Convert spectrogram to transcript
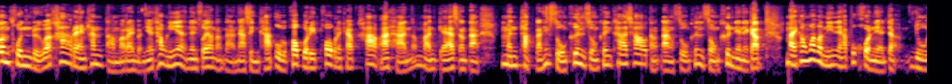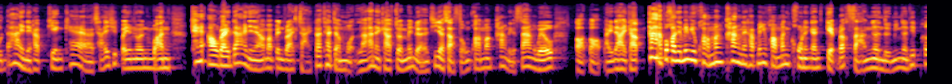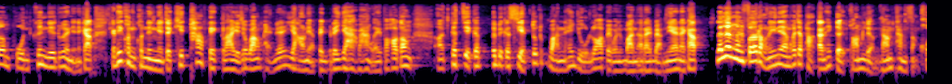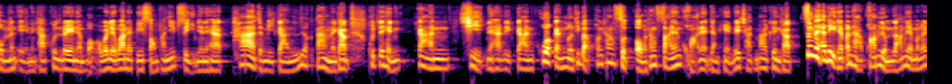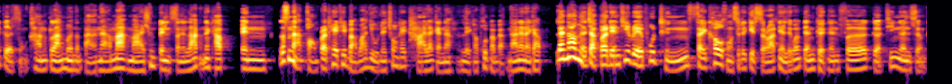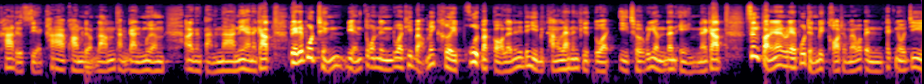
ต้นทุนหรือว่าค่าแรงขั้นต่ำอะไรแบบนี้ เท่านี้เงินเฟ้อต่างๆนานาสินค้าอุปโภคบริโภคนะครับข้าวอาหารน้ำมันแก๊สต่างๆ มันผลักดันให้สูงขึ้นสูงขึ้นค่าเช่าต่างสูงขึ้นสูงขึ้นเนี่ยนะครับหมายความว่าวันนี้นะครับผู้คนเนี่ยจะอยู่ได้นะครับเพียงแค่ใช้ชีวิตไปวันวันแค่เอารายได้เนี่ยนะมาเป็นรายจ่ายก็แทบจะหมดแล้วนะครับจนไม่เหลือที่จะสะสมความมั่งคั่งหรือสร้างเวลต่อต่อไปได้ครับถ้าหากพวกเขายังไม่มีความมั่งคั่งนะครับไม่มีความมั่นคงในการเก็บรักษาเงิน หรือมีเงินที่เพิ่มพูนขึ้นเรื่อยๆเนี่ยนะครับการที่คนคนหนึ่งเนี่ยจะคิดภาพไกลๆอยากจะวางแผนระยะยาวเนี่ยเป็นไปได้ยากมากเลย เพราะเขาต้องเอ่อกระเจียดกระเบียดกระเสียดทุกๆวันให้อยู่รอดไปวันๆอะไรแบบนี้นะครับ และเรื่องเงินเฟ้อเหล่านี้เนี่ยมันก็จะผลักดันให้เกิดความเหลื่อมล้ำทางสังคมนั่นเองนะครับคุณเรย์เนี่ยบอกเอาไว้เลยว่าในปี 2024 เนี่ยนะฮะถ้าจะมีการเลือกตั้งนะครับ คุณจะเห็นการฉีกนะฮะหรือการขั้วการเมืองที่แบบค่อนข้างสุดโต่งทั้งซ้ายทั้งขวาเนี่ยอย่างเห็นได้ชัดมากขึ้นครับ ซึ่งในอดีตเนี่ยปัญหาความเหลื่อมล้ำเนี่ยมันก็เกิดสงครามกลางเมืองต่างๆนานามากมาย ซึ่งเป็นสัญลักษณ์นะครับ เป็นลักษณะของประเทศที่แบบว่าอยู่ในช่วงท้ายๆแล้วกันนะเลยเขาพูดมาแบบนั้นนะครับ และนอกเหนือจากประเด็นที่เรพูดถึงไซเคิลของเศรษฐกิจสหรัฐเนี่ยเรียกว่าการเกิดเงินเฟ้อเกิดที่เงินเสื่อมค่าหรือเสียค่าความเหลื่อมล้ำทางการเมืองอะไรต่างๆนานาเนี่ยนะครับเรได้พูดถึงเหรียญตัวหนึ่งด้วยที่แบบไม่เคยพูดมาก่อนเลยนี่ได้ยินเป็นครั้งแรกนั่นคือตัวอีเทเรียมนั่นเองนะครับซึ่งก่อนหน้านี้เรพูดถึงบิตคอยถึงแม้ว่าเป็นเทคโนโลยี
